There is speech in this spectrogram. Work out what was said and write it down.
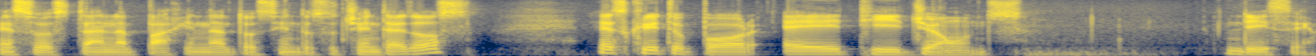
Eso está en la página 282, escrito por A.T. Jones. Dice,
